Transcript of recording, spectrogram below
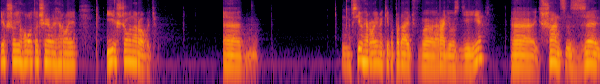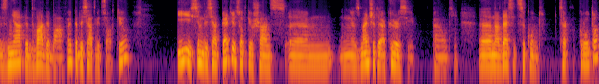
якщо його оточили герої. І що вона робить? Всім героям, які попадають в радіус дії, е, шанс зняти два дебафи 50%. І 75% шанс ем, зменшити accuracy penalty е, на 10 секунд. Це круто.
